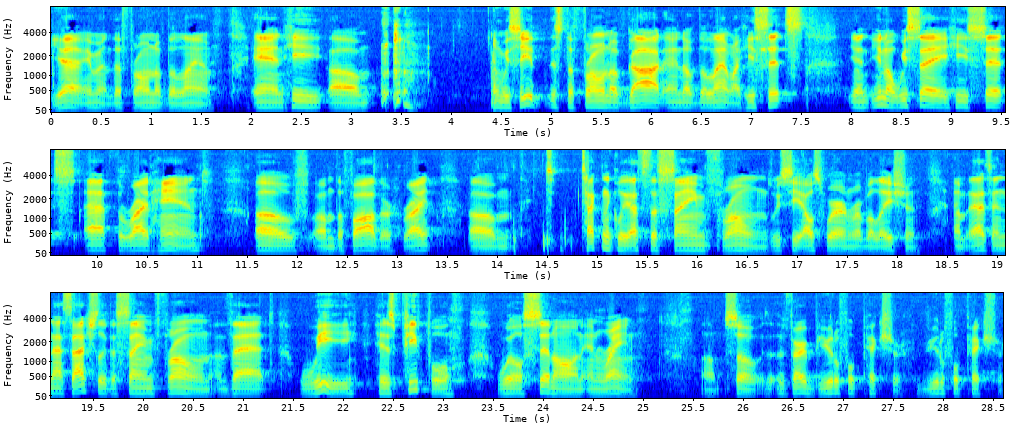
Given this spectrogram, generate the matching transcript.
yeah, amen. The throne of the Lamb, and he. Um, And we see it's the throne of God and of the Lamb. Like he sits, and you know, we say he sits at the right hand of um, the Father, right? Um, technically, that's the same throne we see elsewhere in Revelation. Um, that's, and that's actually the same throne that we, his people, will sit on and reign. Um, so, a very beautiful picture, beautiful picture.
